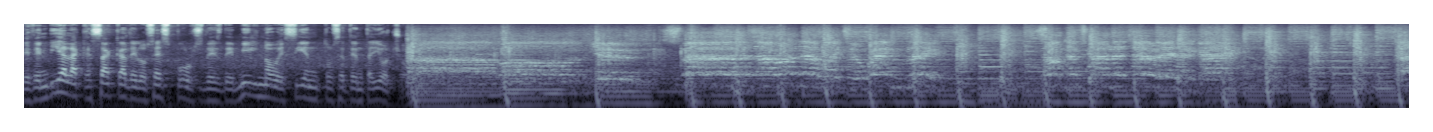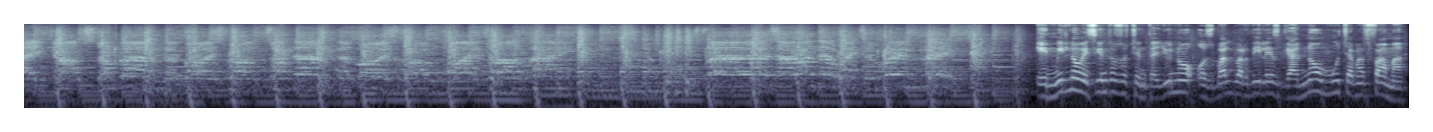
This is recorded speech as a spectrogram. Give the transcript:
defendía la casaca de los Spurs desde 1978. En 1981, Osvaldo Ardiles ganó mucha más fama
